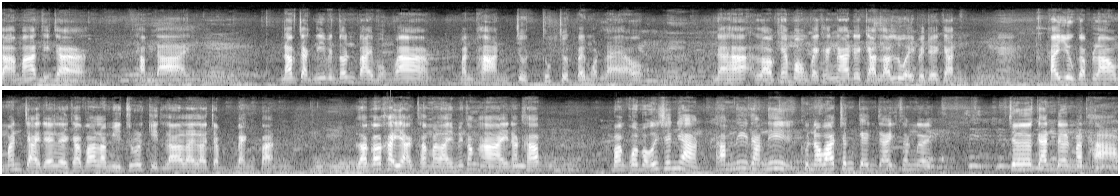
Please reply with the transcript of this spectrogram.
สามารถที่จะทำได้ นับจากนี้เป็นต้นไปผมว่ามันผ่านจุดทุกจุดไปหมดแล้วนะฮะเราแค่มองไปข้างหน้าด้วยกันแล้วรวยไปด้วยกัน ใครอยู่กับเรามั่นใจได้เลยครับ ว่าเรามีธุรกิจแล้วอะไรเราจะแบ่งปัน แล้วก็ใครอยากทำอะไรไม่ต้องอายนะครับ บางคนบอกว่าฉันอยากทำนี่ทำนี่คุณนวัดฉันเกรงใจจังเลย เจอกันเดินมาถาม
